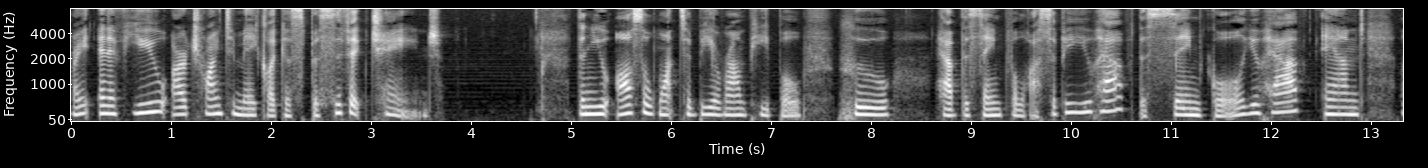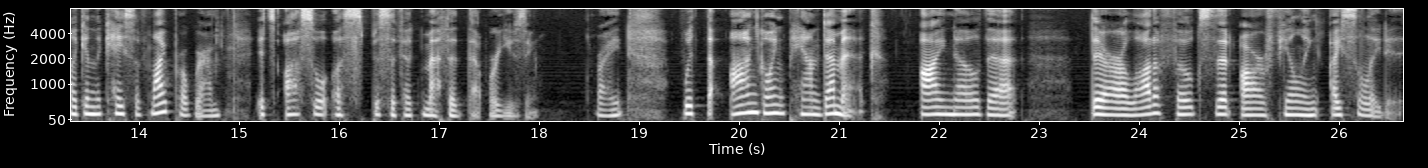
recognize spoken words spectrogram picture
right? And if you are trying to make like a specific change, then you also want to be around people who have the same philosophy you have, the same goal you have, and like in the case of my program, it's also a specific method that we're using, right? with the ongoing pandemic, I know that there are a lot of folks that are feeling isolated.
